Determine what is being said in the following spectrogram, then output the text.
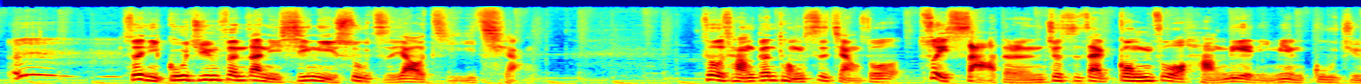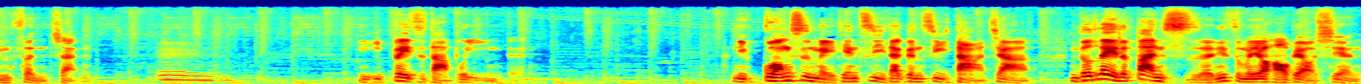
所以你孤军奋战，你心理素质要极强。所以我常跟同事讲说，最傻的人就是在工作行列里面孤军奋战。嗯，你一辈子打不赢的。你光是每天自己在跟自己打架，你都累得半死了，你怎么有好表现？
